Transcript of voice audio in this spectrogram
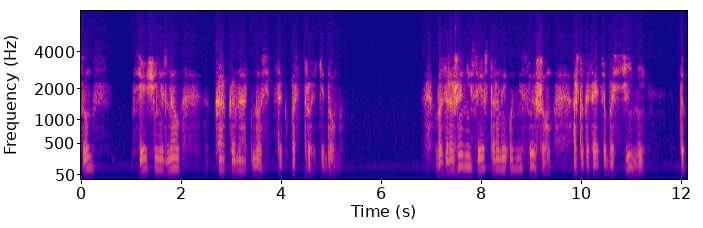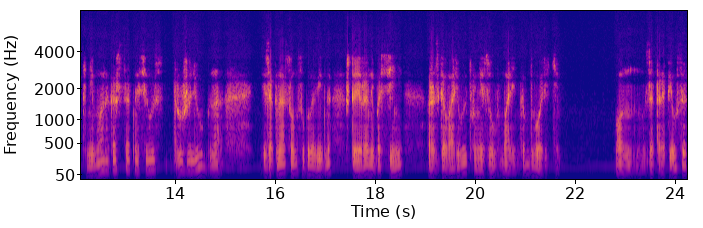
Сомс все еще не знал, как она относится к постройке дома. Возражений с ее стороны он не слышал, а что касается Бассини, то к нему она, кажется, относилась дружелюбно, из окна Сомсу было видно, что Ирен и Бассини разговаривают внизу в маленьком дворике. Он заторопился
